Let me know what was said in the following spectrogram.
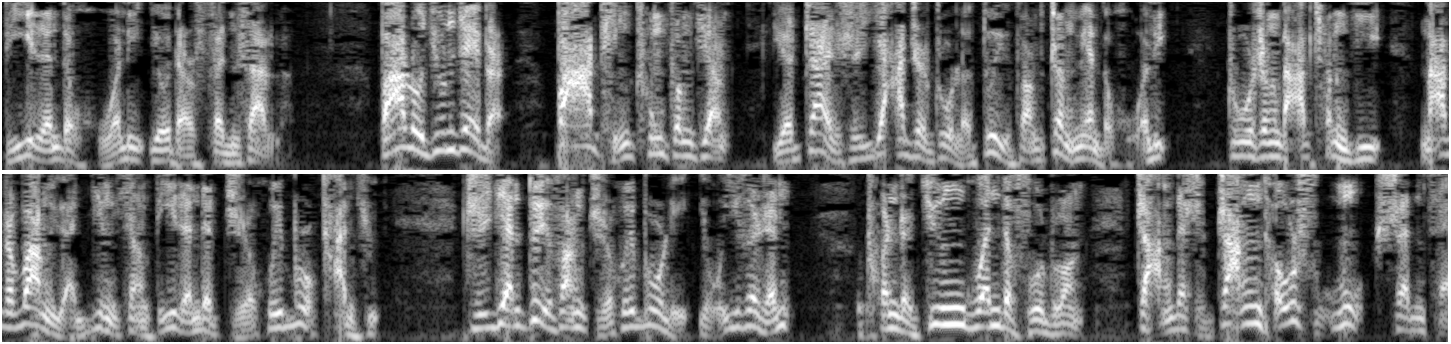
敌人的火力有点分散了，八路军这边八挺冲锋枪也暂时压制住了对方正面的火力。朱生达趁机拿着望远镜向敌人的指挥部看去，只见对方指挥部里有一个人，穿着军官的服装，长得是獐头鼠目，身材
